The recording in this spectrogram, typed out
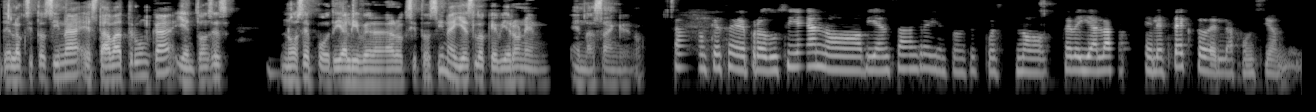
de la oxitocina estaba trunca y entonces no se podía liberar oxitocina y es lo que vieron en, en la sangre, ¿no? aunque se producía no había en sangre y entonces pues no se veía la, el efecto de la función.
